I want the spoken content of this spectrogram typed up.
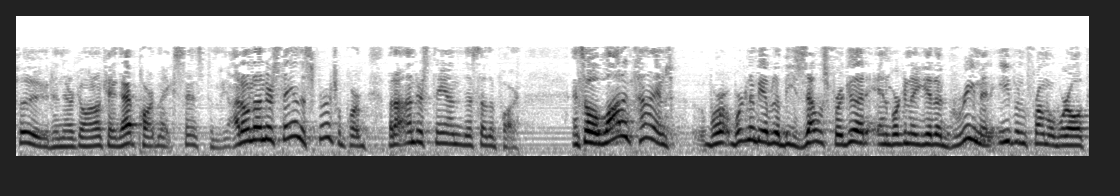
food and they're going, okay, that part makes sense to me. I don't understand the spiritual part, but I understand this other part. And so a lot of times we're, we're going to be able to be zealous for good, and we're going to get agreement even from a world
